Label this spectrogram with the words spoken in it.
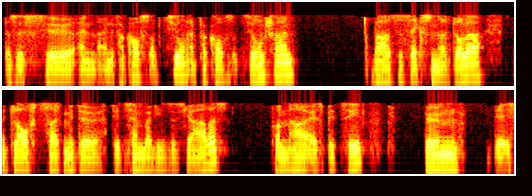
Das ist äh, ein, eine Verkaufsoption, ein Verkaufsoptionsschein, Basis 600 Dollar mit Laufzeit Mitte Dezember dieses Jahres von HSBC. Ähm, der ist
